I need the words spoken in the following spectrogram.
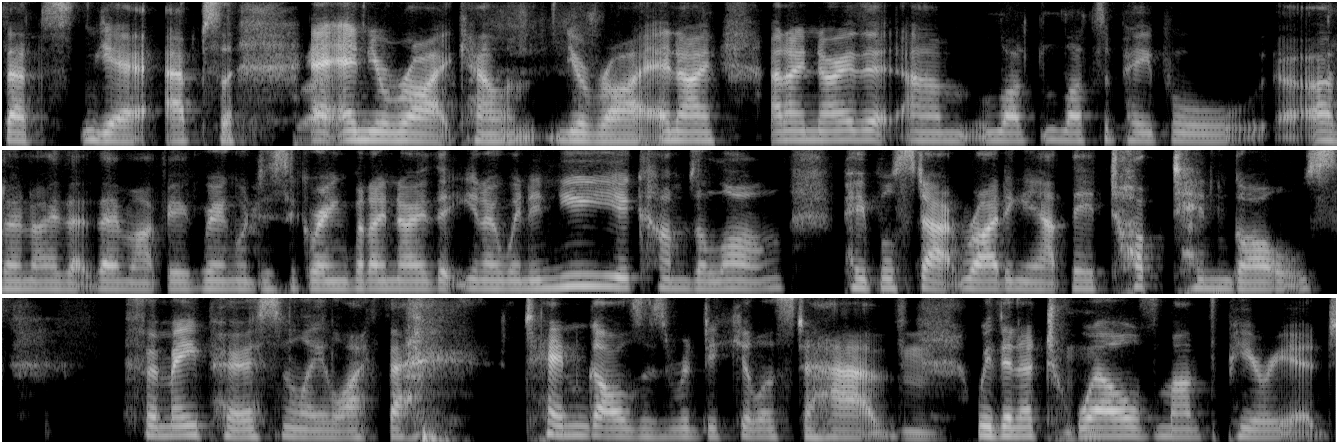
That's yeah, absolutely. right? And you're right, Callum. You're right. And I and I know that um lot, lots of people I don't know that they might be agreeing or disagreeing, but I know that you know when a new year comes along, people start writing out their top 10 goals. For me personally, like that 10 goals is ridiculous to have Mm. within a Mhm. 12 month period.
